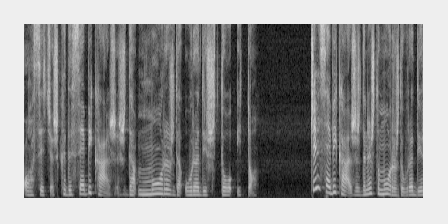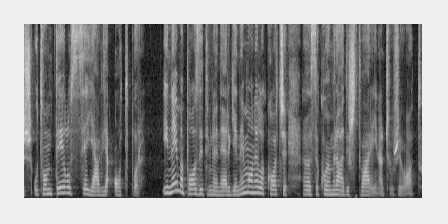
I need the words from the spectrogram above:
osjećaš kada sebi kažeš da moraš da uradiš to i to? Čim sebi kažeš da nešto moraš da uradiš, u tvom telu se javlja otpor. I nema pozitivne energije, nema one lakoće uh, sa kojom radiš stvari inače u životu.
